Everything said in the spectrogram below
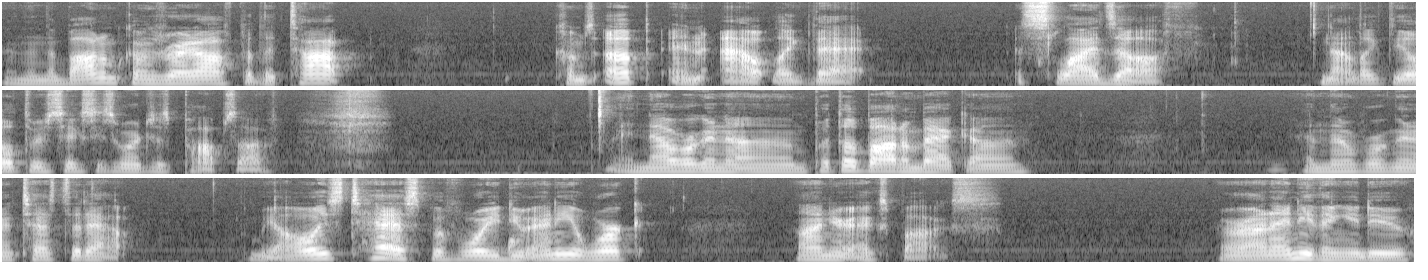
And then the bottom comes right off, but the top comes up and out like that. It slides off. Not like the old 360s where it just pops off. And now we're going to um, put the bottom back on. And then we're going to test it out. We always test before you do any work on your Xbox or on anything you do.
